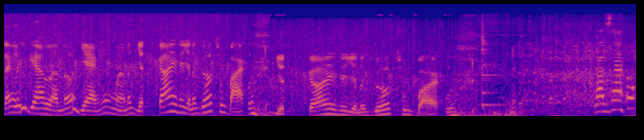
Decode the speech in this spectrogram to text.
Đáng lý ra là nó vàng nhưng mà nó dịch cái cái giờ nó gớt xuống bạc luôn cái bây giờ nó gớt xuống bạc luôn. Là sao?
